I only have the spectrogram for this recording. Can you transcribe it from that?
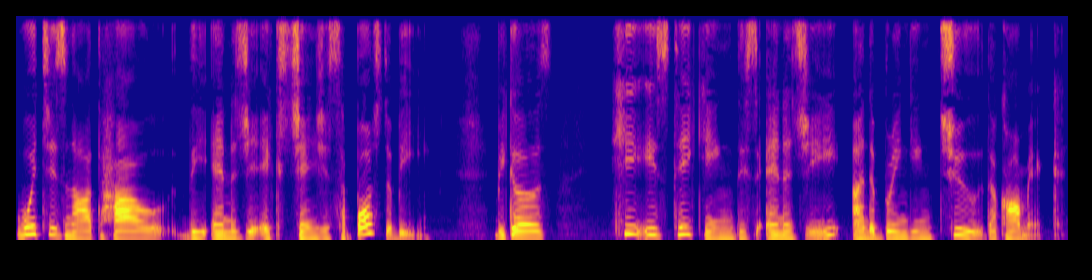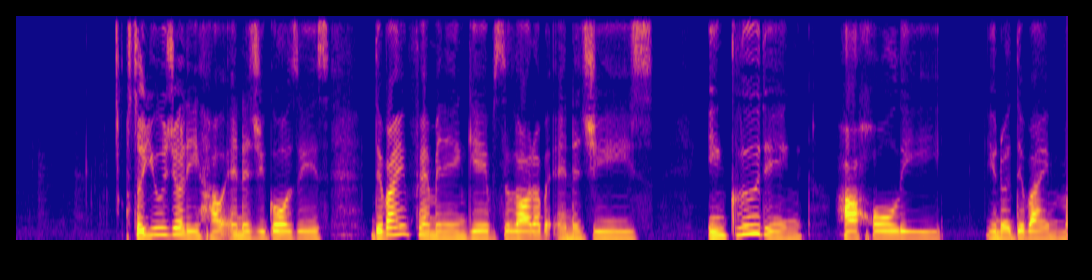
which is not how the energy exchange is supposed to be because he is taking this energy and bringing to the karmic so usually how energy goes is divine feminine gives a lot of energies including her holy you know divine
